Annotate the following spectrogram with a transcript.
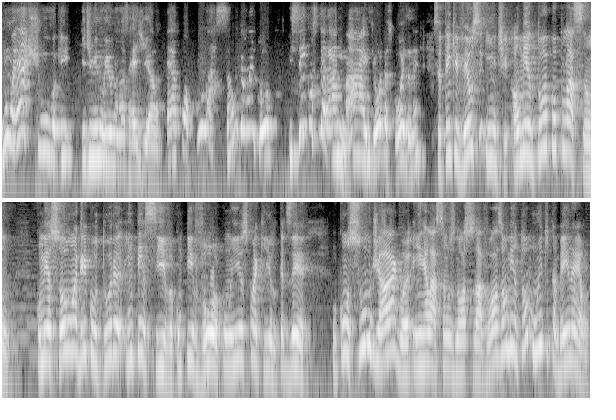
Não é a chuva que, que diminuiu na nossa região, é a população que aumentou. E sem considerar animais e outras coisas, né? Você tem que ver o seguinte: aumentou a população começou uma agricultura intensiva, com pivô, com isso, com aquilo. Quer dizer, o consumo de água em relação aos nossos avós aumentou muito também, né, Elvio?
